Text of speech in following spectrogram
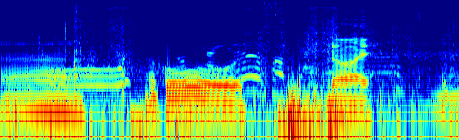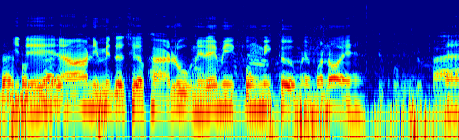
อ่าโอ้โหโดยใจนี่ขอบเด้ใจเอาเอานี่มีแต่เสื้อผ้าลูกนี่ได้มีกงมีเกิบให้หมาน้อยสิผมสิฟ้าอ่า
